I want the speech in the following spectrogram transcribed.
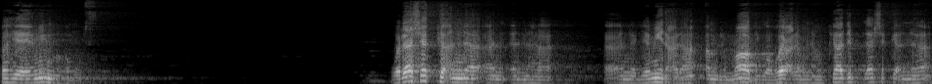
فهي يمين غموس ولا شك أن أنها أن اليمين على أمر ماضي وهو يعلم أنه كاذب لا شك أنها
